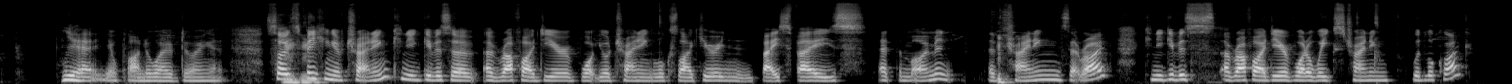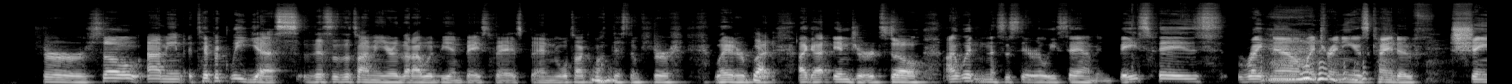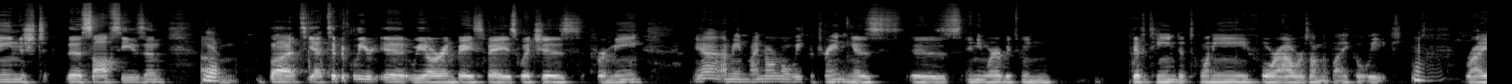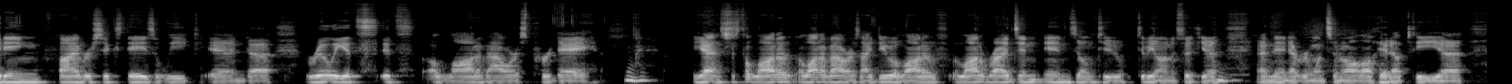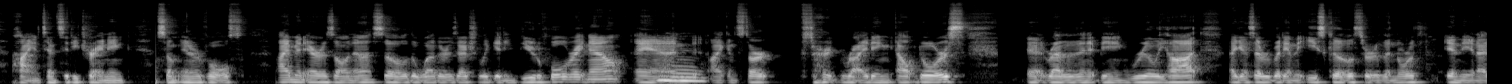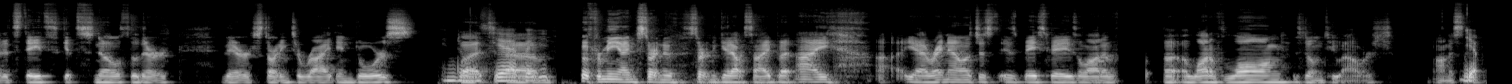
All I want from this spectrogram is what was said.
Yeah, you'll find a way of doing it. So, mm-hmm. speaking of training, can you give us a, a, rough idea of what your training looks like? You're in base phase at the moment of training, is that right? Can you give us a rough idea of what a week's training would look like? Sure. So, I mean, typically, yes, this is the time of year that I would be in base phase, and we'll talk about mm-hmm. this, I'm sure, later. But I got injured, so I wouldn't necessarily say I'm in base phase right now. My training has kind of changed this off season. Um, but yeah, typically uh, we are in base phase, which is for me. Yeah, I mean, my normal week of training is is anywhere between 15 to 24 hours on the bike a week. Mm-hmm riding five or six days a week, and uh, really, it's it's a lot of hours per day. Mm-hmm. Yeah, it's just a lot of a lot of hours. I do a lot of a lot of rides in in zone two, to be honest with you, mm-hmm. and then every once in a while I'll hit up the uh, high intensity training, some intervals. I'm in Arizona, so the weather is actually getting beautiful right now, and mm. I can start start riding outdoors uh, rather than it being really hot. I guess everybody on the East Coast or the North in the United States gets snow, so they're they're starting to ride indoors. Indoors, but, yeah. Um, but, but, for me, I'm starting to starting to get outside. But I, uh, yeah, right now it's just is base phase a lot of uh, a lot of long zone two hours. Honestly. Yep.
